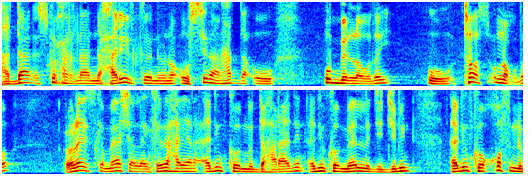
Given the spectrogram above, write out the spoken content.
Haddaan isku xirnaano xiriirkeenuna uu sidaan hadda uu u bilowday uu toos u noqdo culayska meesha lainkaga hayana adinkoo mudaharaadin adinkoo meel la jejebin adinkoo qofna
